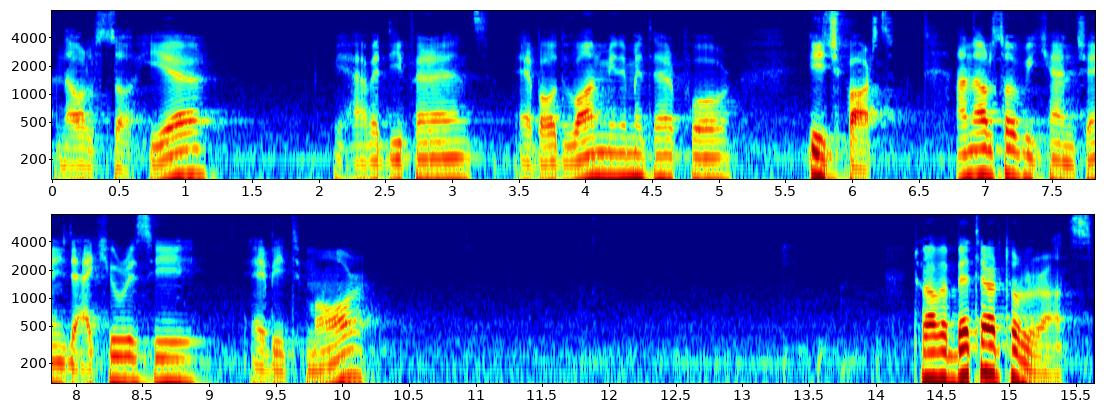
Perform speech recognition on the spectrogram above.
And also here we have a difference about one millimeter for each part. And also we can change the accuracy a bit more to have a better tolerance.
